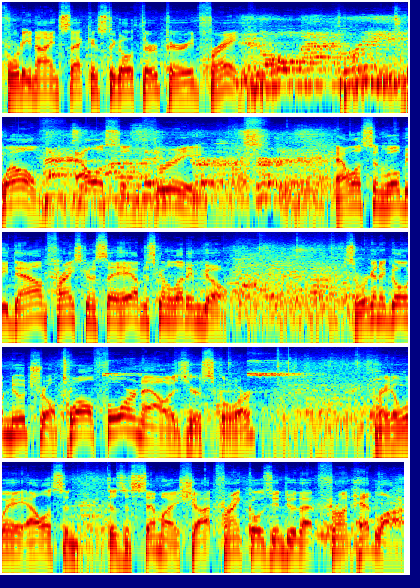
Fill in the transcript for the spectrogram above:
49 seconds to go, third period. Frank, In the whole mat three. 12. Paxton, Allison, Ottawa three. Sturgis. Allison will be down. Frank's going to say, hey, I'm just going to let him go. So we're going to go neutral. 12 4 now is your score. Right away, Allison does a semi shot. Frank goes into that front headlock.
